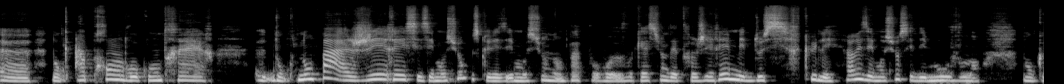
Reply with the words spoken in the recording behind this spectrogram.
Euh, donc apprendre au contraire, donc non pas à gérer ses émotions, parce que les émotions n'ont pas pour vocation d'être gérées, mais de circuler. Alors, les émotions, c'est des mouvements. Donc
